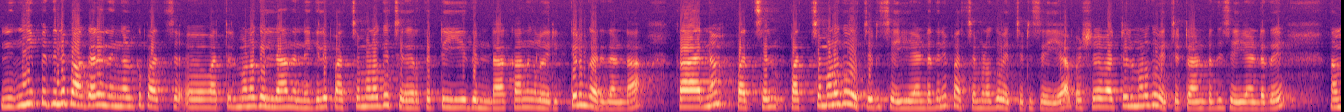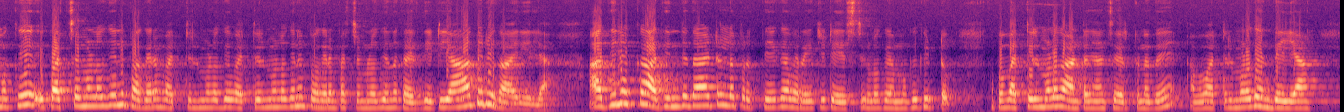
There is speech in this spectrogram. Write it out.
ഇനിയിപ്പോൾ ഇതിന് പകരം നിങ്ങൾക്ക് പച്ച വറ്റൽമുളക് ഇല്ലാന്നുണ്ടെങ്കിൽ പച്ചമുളക് ചേർത്തിട്ട് ഈ ഇത് ഉണ്ടാക്കാൻ നിങ്ങൾ ഒരിക്കലും കരുതണ്ട. കാരണം പച്ച പച്ചമുളക് വെച്ചിട്ട് ചെയ്യേണ്ടതിന് പച്ചമുളക് വെച്ചിട്ട് ചെയ്യുക പക്ഷേ വറ്റൽമുളക് വെച്ചിട്ടാണ് ഇത് ചെയ്യേണ്ടത്. നമുക്ക് പച്ചമുളകിന് പകരം വറ്റൽമുളക് വറ്റൽമുളകിന് പകരം പച്ചമുളക് എന്ന് കരുതിയിട്ട് യാതൊരു കാര്യമില്ല. അതിനൊക്കെ അതിന്റെതായിട്ടുള്ള പ്രത്യേക വെറൈറ്റി ടേസ്റ്റുകളൊക്കെ നമുക്ക് കിട്ടും. അപ്പം വറ്റൽമുളകാണ് കേട്ടോ ഞാൻ ചേർക്കുന്നത് അപ്പോൾ വറ്റൽമുളക് എന്ത് ചെയ്യുക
